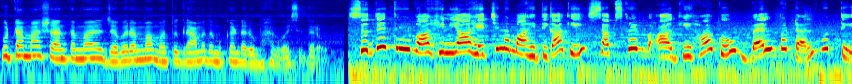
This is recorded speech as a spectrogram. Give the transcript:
ಪುಟ್ಟಮ್ಮ, ಶಾಂತಮ್ಮ, ಜವರಮ್ಮ ಮತ್ತು ಗ್ರಾಮದ ಮುಖಂಡರು ಭಾಗವಹಿಸಿದರು ಸುದ್ದಿ ವಾಹಿನಿಯ ಹೆಚ್ಚಿನ ಮಾಹಿತಿಗಾಗಿ ಸಬ್ಸ್ಕ್ರೈಬ್ ಆಗಿ ಹಾಗೂ ಬೆಲ್ ಬಟನ್ ಒತ್ತಿ.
